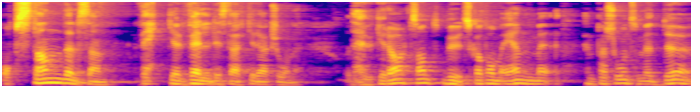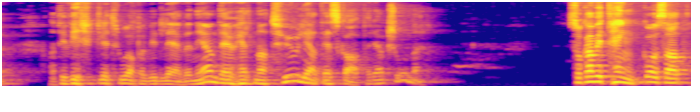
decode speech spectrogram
oppstandelsen vekker veldig sterke reaksjoner. Og Det er jo ikke rart. sant? Budskapet om en, en, person som er død, at de virkelig tror på å bli levende igjen, det er jo helt naturlig at det skaper reaksjoner. Så kan vi tenke oss at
